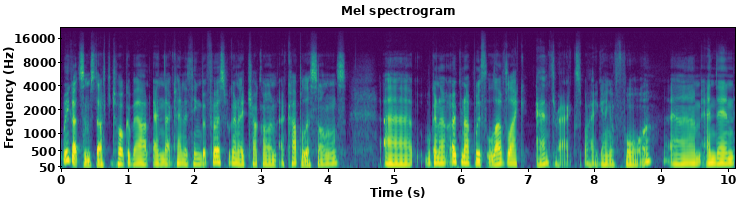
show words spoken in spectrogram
we got some stuff to talk about and that kind of thing. But first, we're going to chuck on a couple of songs. Uh, we're going to open up with "Love Like Anthrax" by a Gang of Four, um, and then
